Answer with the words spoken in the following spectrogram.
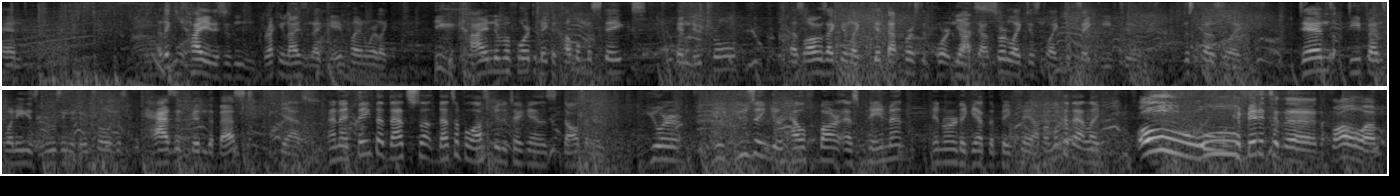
And I think Kite is just recognizing that game plan where like he can kind of afford to make a couple mistakes in neutral, as long as I can like get that first important Yes. knockdown. Sort of like just like with Zangief too, just because like Dan's defense when he's losing the neutral just hasn't been the best. Yes, and I think that that's a, that's a philosophy to take in as Dhalsim is you're you're using your health bar as payment in order to get the big payoff. And look at that, like Oh, committed to the, the follow up.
